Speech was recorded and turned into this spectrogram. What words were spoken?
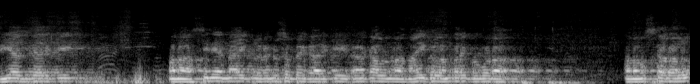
రియాజ్ గారికి మన సీనియర్ నాయకులు వెంకటసుబ్బయ్య గారికి వెనకాల ఉన్న నాయకులందరికీ కూడా నమస్కారాలు.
